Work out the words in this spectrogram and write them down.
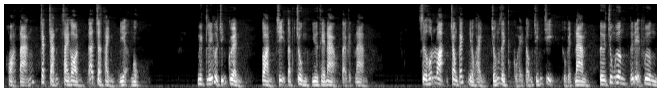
hỏa táng, chắc chắn Sài Gòn đã trở thành địa ngục. Nghịch lý của chính quyền toàn trị tập trung như thế nào tại Việt Nam? Sự hỗn loạn trong cách điều hành chống dịch của hệ thống chính trị của Việt Nam từ trung ương tới địa phương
